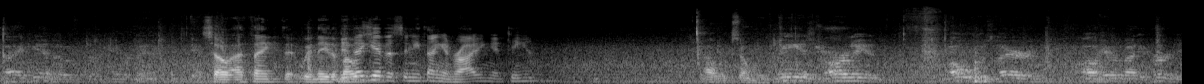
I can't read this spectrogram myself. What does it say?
the back end of it, just more than. so I think that we need a Did motion. they give us anything in writing at ten? Oh, it's only. Me and Charlie and Bo was there, and all, everybody heard it,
